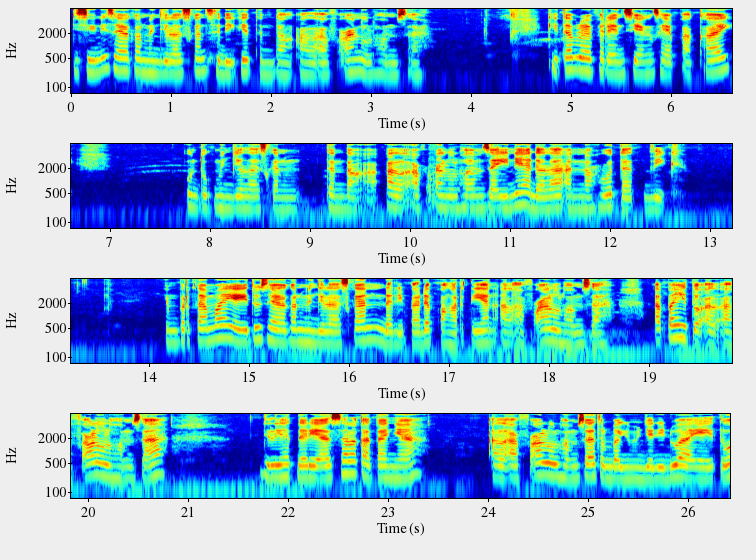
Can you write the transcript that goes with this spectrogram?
Di sini saya akan menjelaskan sedikit tentang al-af'alul hamzah. Kita referensi yang saya pakai untuk menjelaskan tentang al-af'alul hamzah ini adalah an-nahwu tatbik. Yang pertama yaitu saya akan menjelaskan daripada pengertian al-af'alul hamzah. Apa itu al-af'alul hamzah? Dilihat dari asal katanya, al-af'alul hamzah terbagi menjadi dua yaitu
